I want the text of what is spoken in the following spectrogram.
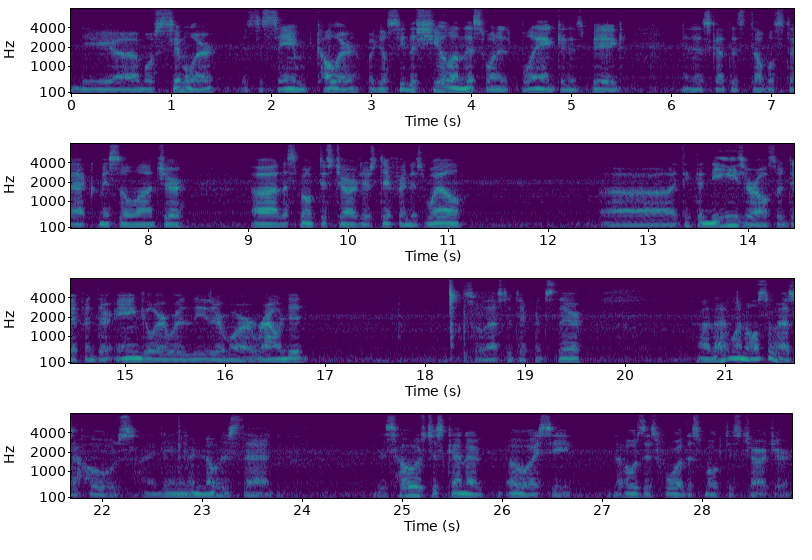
the uh, most similar it's the same color, but you'll see the shield on this one is blank and it's big, and it's got this double stack missile launcher. Uh, the smoke discharger is different as well. Uh, I think the knees are also different. They're angular, where these are more rounded. So that's the difference there. Uh, that one also has a hose. I didn't even notice that. This hose just kind of... Oh, I see. The hose is for the smoke discharger.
